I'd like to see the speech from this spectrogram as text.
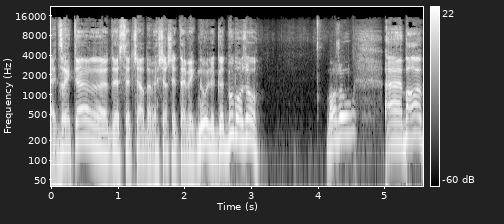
euh, directeur de cette chaire de recherche, est avec nous. Luc Godbout, bonjour. Bonjour. Euh, bon,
